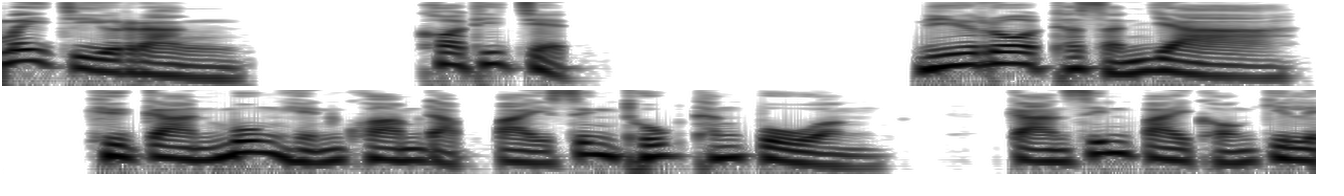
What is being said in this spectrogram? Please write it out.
ไม่จีรัง ข้อที่ 7 นิโรธสัญญา คือการมุ่งเห็นความดับไปซึ่งทุกข์ทั้งปวง การสิ้นไปของกิเล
